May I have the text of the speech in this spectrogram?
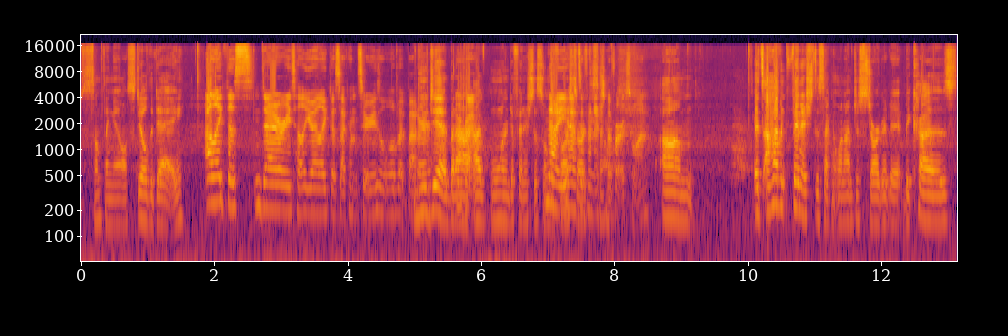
something else. Steal the Day. I like this. Did I already tell you I like the second series a little bit better? You did, but Okay. I, I wanted to finish this one. No, you I have to finish the first one. Um, it's I haven't finished the second one. I've just started it because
